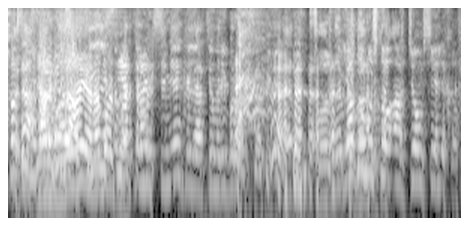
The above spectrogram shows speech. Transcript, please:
последний Я вопрос. Да, я Селихов, работаю. Артем Максименко или Артем Ребров все-таки, Я думаю, что Артем Селихов.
